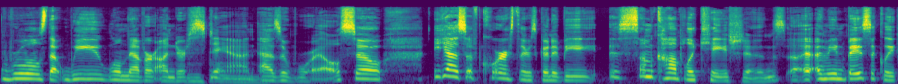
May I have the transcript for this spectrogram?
rules that we will never understand as a royal. So, yes, of course, there's going to be some complications. I mean, basically,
